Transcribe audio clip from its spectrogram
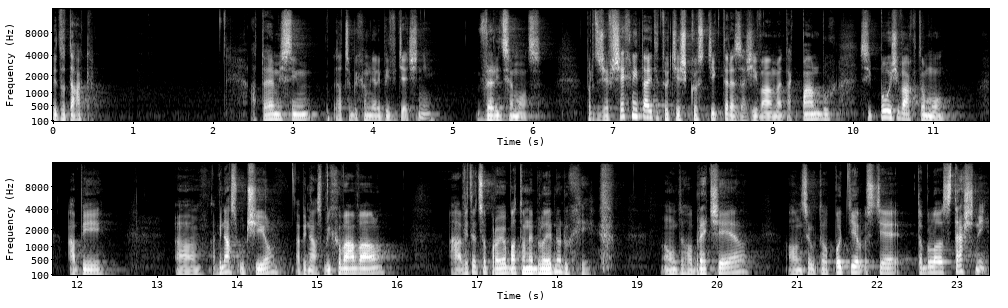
Je to tak? A to je, myslím, za co bychom měli být vděční. Velice moc. Protože všechny tady tyto těžkosti, které zažíváme, tak Pán Bůh si používá k tomu, aby, aby nás učil, aby nás vychovával. A víte co, pro Joba to nebylo jednoduchý. On toho brečil a on se u toho potil, prostě to bylo strašný.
